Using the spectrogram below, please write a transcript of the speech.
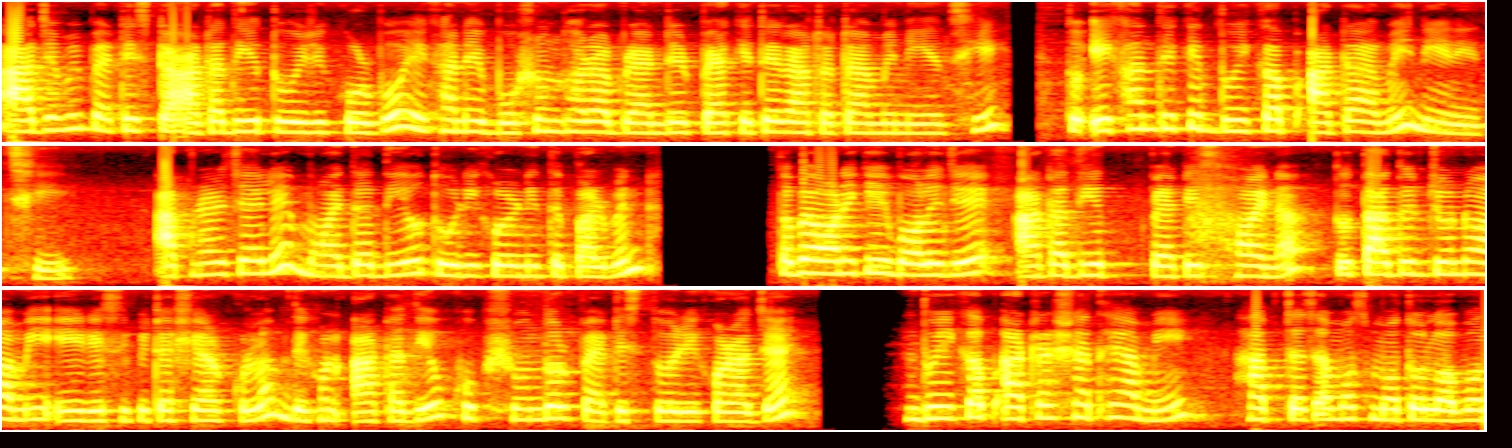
আজ আমি প্যাটিসটা আটা দিয়ে তৈরি করব। এখানে বসুন্ধরা ব্র্যান্ডের প্যাকেটের আটাটা আমি নিয়েছি। তো এখান থেকে দুই কাপ আটা আমি নিয়ে নিচ্ছি। আপনারা চাইলে ময়দা দিয়েও তৈরি করে নিতে পারবেন। তবে অনেকেই বলে যে আটা দিয়ে প্যাটিস হয় না। তো তাদের জন্য আমি এই রেসিপিটা শেয়ার করলাম। দেখুন, আটা দিয়েও খুব সুন্দর প্যাটিস তৈরি করা যায়। দুই কাপ আটার সাথে আমি হাফ চা চামচ মতো লবণ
